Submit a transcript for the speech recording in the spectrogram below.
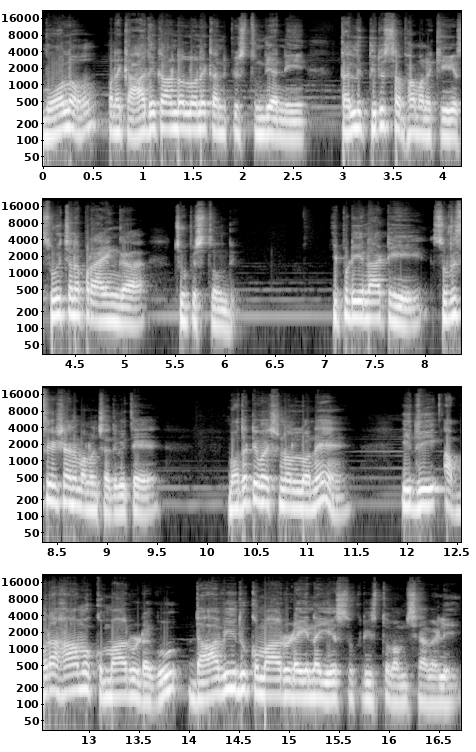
మూలం మనకి ఆదికాండంలోనే కనిపిస్తుంది అని తల్లి తిరుసభ మనకి సూచనప్రాయంగా చూపిస్తుంది. ఇప్పుడు ఈనాటి సువిశేషాన్ని మనం చదివితే మొదటి వచనంలోనే ఇది అబ్రహాము కుమారుడగు దావీదు కుమారుడైన యేసుక్రీస్తు వంశావళి.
